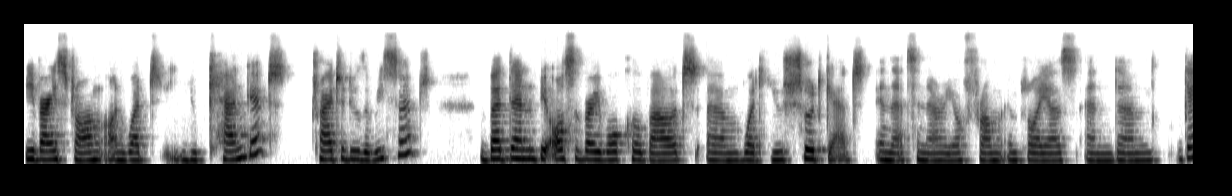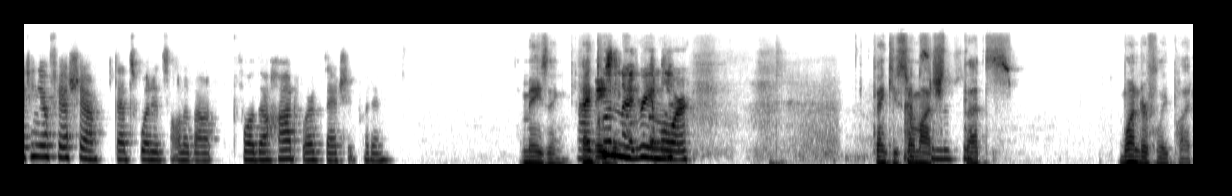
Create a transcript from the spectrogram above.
be very strong on what you can get. Try to do the research, but then be also very vocal about um, what you should get in that scenario from employers and um, getting your fair share. That's what it's all about for the hard work that you put in. Amazing. I couldn't agree more. Thank you so Absolutely. much. That's wonderfully put.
